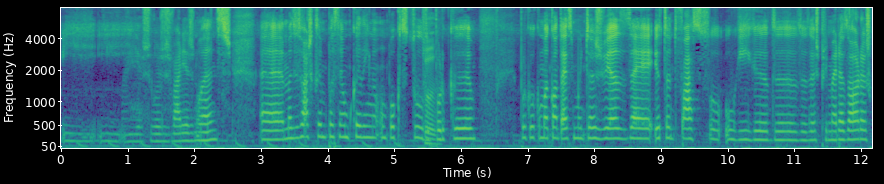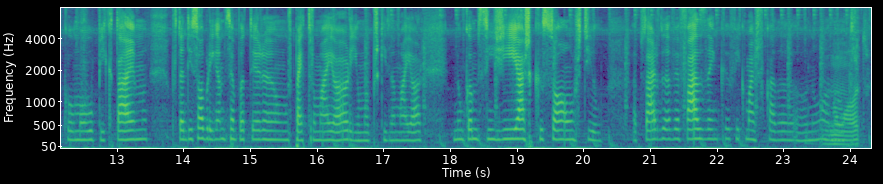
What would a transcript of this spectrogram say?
e, e, e e as suas várias nuances, uh, mas eu acho que sempre passei um bocadinho, um pouco de tudo, Tudo. porque porque o que me acontece muitas vezes é eu tanto faço o gig de, de- das primeiras horas como o peak time, portanto isso obriga-me sempre a ter um espectro maior e uma pesquisa maior. Nunca me cingi, acho que só a um estilo. Apesar de haver fases em que fico mais focada num ou no outro. outro.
